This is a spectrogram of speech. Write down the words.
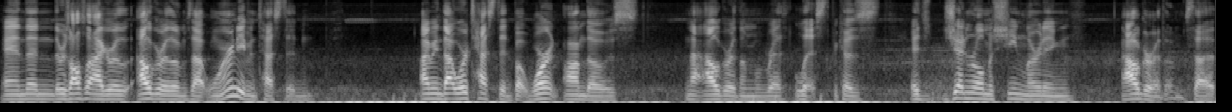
And then there's also algorithms that weren't even tested. I mean, that were tested but weren't on those that algorithm list because it's general machine learning algorithms that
